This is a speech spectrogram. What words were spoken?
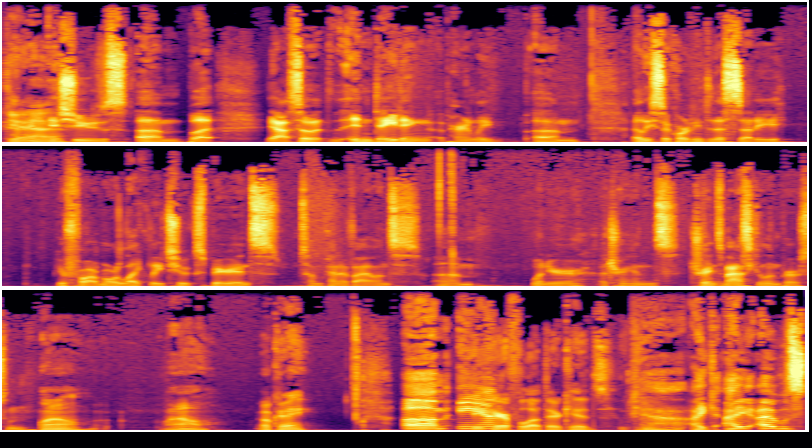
kind Yeah. of issues um but yeah so in dating apparently um at least according to this study you're far more likely to experience some kind of violence um when you're a trans trans masculine person Wow. Wow. Okay. um and Be careful out there, kids. yeah I, I i was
